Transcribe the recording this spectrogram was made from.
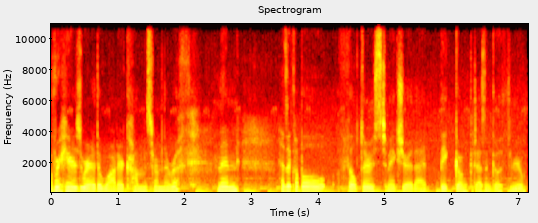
over here is where the water comes from the roof. And then has a couple filters to make sure that big gunk doesn't go through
